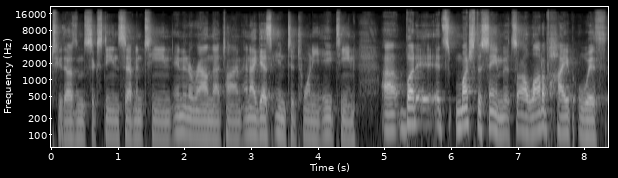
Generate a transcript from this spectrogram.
2016, 17, in and around that time, and I guess into 2018. Uh, but it's much the same. It's a lot of hype with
